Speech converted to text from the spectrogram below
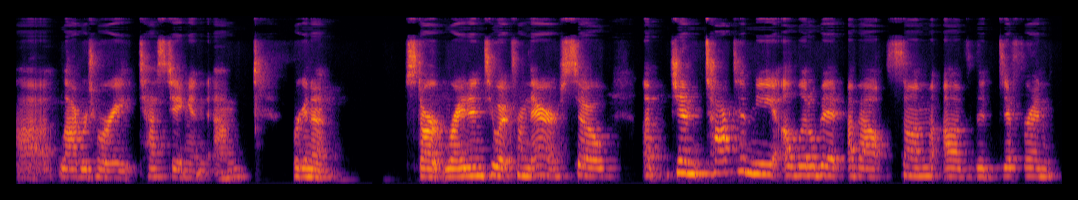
uh, laboratory testing. And um, we're going to start right into it from there. So, uh, Jim, talk to me a little bit about some of the different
